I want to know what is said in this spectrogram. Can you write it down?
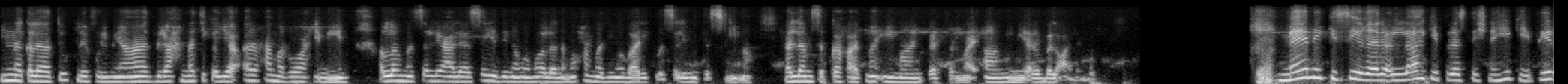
انك لا تخلف الميعاد برحمتك يا ارحم الراحمين. اللهم صل على سيدنا ومولانا محمد وبارك وسلم تسليما. اللہ ہم سب کا خاتمہ ایمان پر فرمائے. آمین یا رب العالمین میں نے کسی غیر اللہ کی پرستش نہیں کی، پھر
